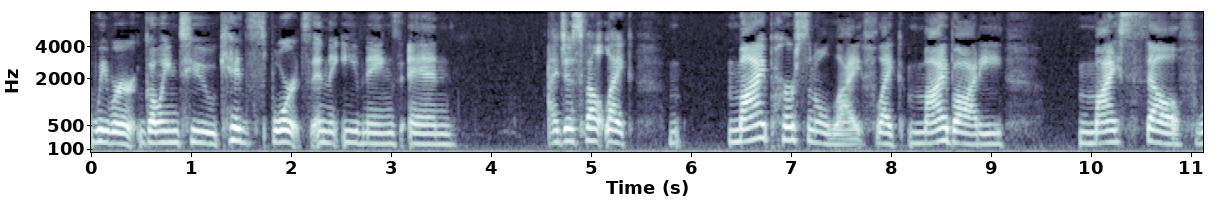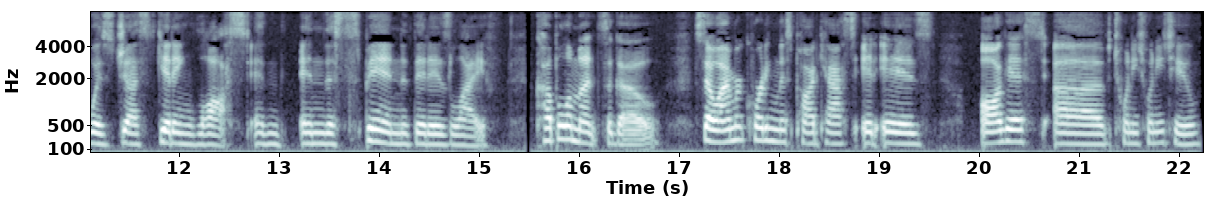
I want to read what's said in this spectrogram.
we were going to kids sports in the evenings and I just felt like my personal life, like my body, myself was just getting lost in in the spin that is life couple of months ago. So I'm recording this podcast. It is August of 2022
